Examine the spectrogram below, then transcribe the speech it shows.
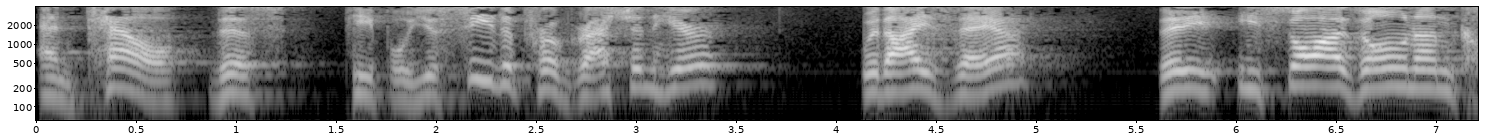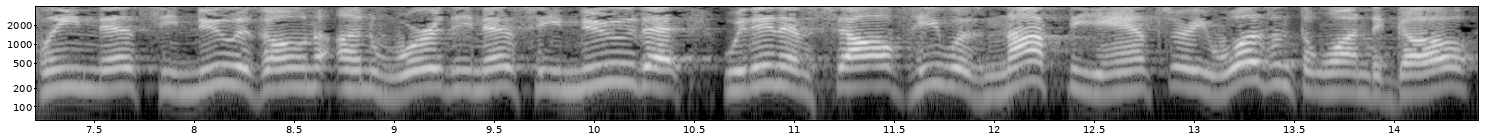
and tell this people. You see the progression here with Isaiah? That he, he saw his own uncleanness. He knew his own unworthiness. He knew that within himself he was not the answer. He wasn't the one to go.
